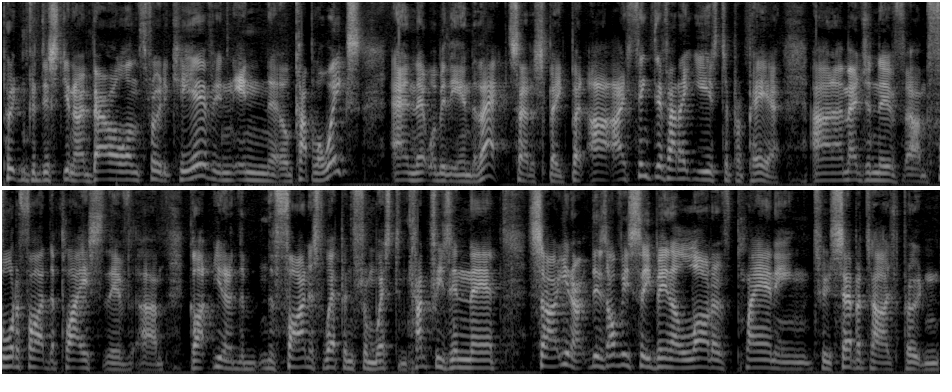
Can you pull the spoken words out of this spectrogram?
Putin could just, you know, barrel on through to Kiev in, in a couple of weeks, and that would be the end of that, so to speak. But uh, I think they've had eight years to prepare, and I imagine they've um, fortified the place. They've um, got, you know, the, the finest weapons from Western countries in there. So, you know, there's obviously been a lot of planning to sabotage Putin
